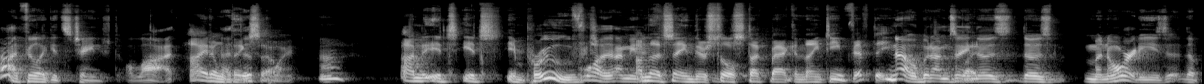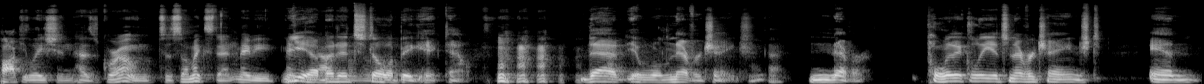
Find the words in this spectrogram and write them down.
Oh, I feel like it's changed a lot I don't at think this so. point. Oh, I mean, it's it's improved. Well, I mean, I'm not saying they're still stuck back in 1950. no, but I'm saying But- those those minorities, the population has grown to some extent. Maybe, maybe yeah, but it's from still a big hick town. That it will never change. okay. Never. Politically, it's never changed. And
